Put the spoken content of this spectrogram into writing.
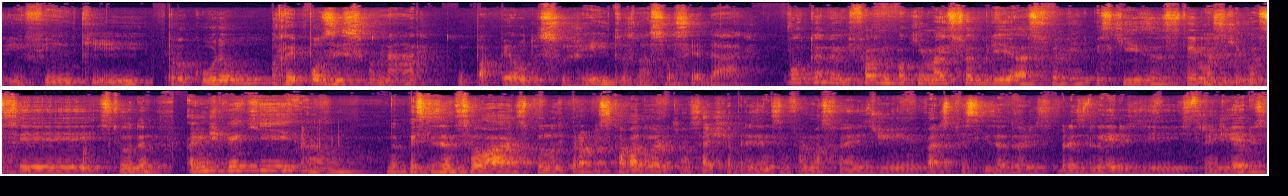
enfim, que procuram reposicionar o papel dos sujeitos na sociedade. Voltando e falando um pouquinho mais sobre a sua linha de pesquisa, os temas uhum. que você estuda, a gente vê que ah, pesquisando Lattes pelo próprio Escavador, que é um site que apresenta informações de vários pesquisadores brasileiros e estrangeiros,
